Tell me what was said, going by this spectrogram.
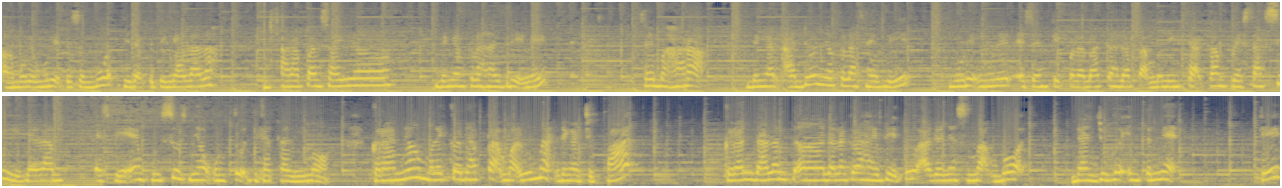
uh, murid-murid tersebut tidak ketinggalan lah. Harapan saya dengan kelas hybrid ni, saya berharap dengan adanya kelas hybrid, murid-murid SMK Kepala Batas dapat meningkatkan prestasi dalam SPM khususnya untuk tingkatan 5 kerana mereka dapat maklumat dengan cepat kerana dalam uh, dalam kelas hybrid tu adanya smart board dan juga internet okey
